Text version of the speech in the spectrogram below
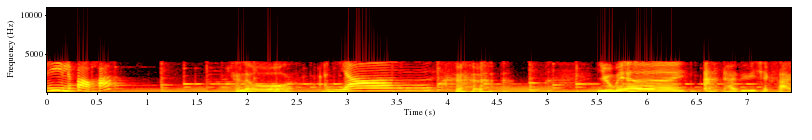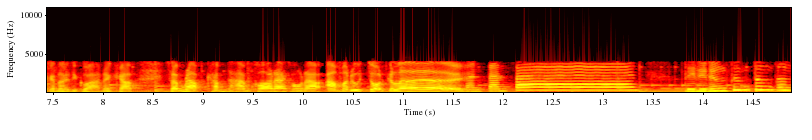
นี่หรือเปล่าคะฮัลโหล อันยอง อยู่ไหม่เอ่ยอะเดี๋ยวให้พี่พี่ๆเช็คสายกันหน่อยดีกว่านะครับสำหรับคำถามข้อแรกของเราอะมาดูโจทย์กันเลย ตันตันตันตึงตึงตึงตึงตึง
